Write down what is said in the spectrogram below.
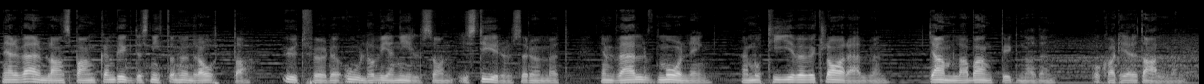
När Värmlandsbanken byggdes 1908 utförde Olof V Nilsson i styrelserummet en välvd målning med motiv över Klarälven, gamla bankbyggnaden och kvarteret Almen.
